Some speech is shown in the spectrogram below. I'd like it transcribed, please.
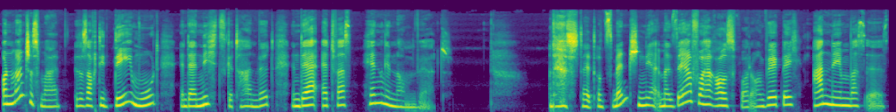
Und manches Mal ist es auch die Demut, in der nichts getan wird, in der etwas hingenommen wird. Und das stellt uns Menschen ja immer sehr vor Herausforderungen, wirklich annehmen, was ist,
